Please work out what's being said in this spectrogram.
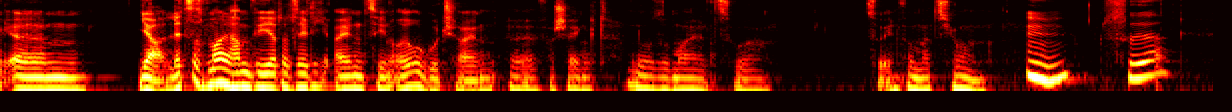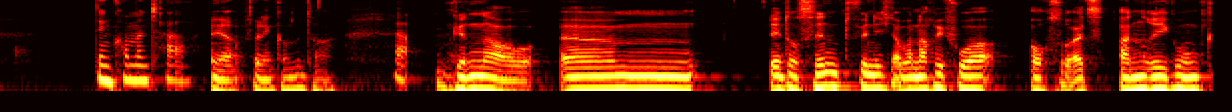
ähm, ja, letztes Mal haben wir ja tatsächlich einen 10-Euro-Gutschein äh, verschenkt. Nur so mal zur, zur Information. Mhm. Für den Kommentar. Ja, für den Kommentar. Ja. Genau. Ähm, interessant finde ich aber nach wie vor auch so als Anregung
